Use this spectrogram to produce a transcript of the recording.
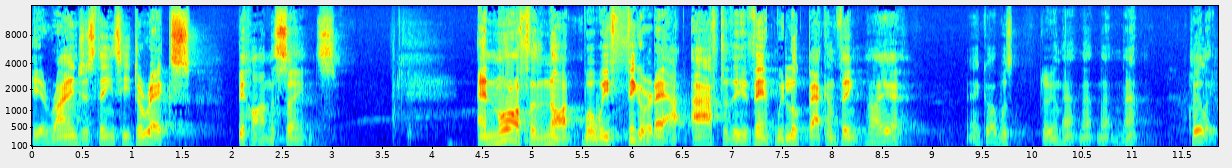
he arranges things, he directs behind the scenes. And more often than not, well, we figure it out after the event. We look back and think, oh, yeah, yeah God was doing that, that, that, and that, clearly.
